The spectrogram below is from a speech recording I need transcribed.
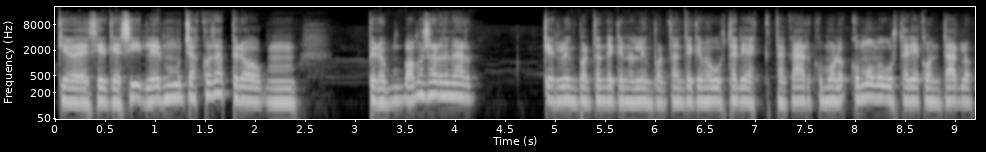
quiero decir que sí, leer muchas cosas, pero, mm, pero vamos a ordenar qué es lo importante, qué no es lo importante, qué me gustaría destacar, cómo, cómo me gustaría contarlo.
